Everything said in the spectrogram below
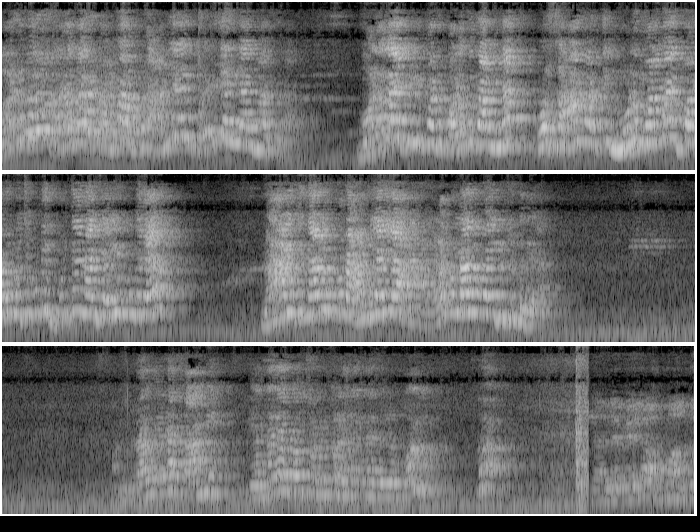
வர வர வர வர ரொம்ப அப்படி அநியாயம் பெரிய அநியாயமா இருக்குடா. மிளகாய் கிள்ளி போட்டு குழம்பு தாங்கன்னா ஒரு சாம்பாரத்தை முழு மிளகாய் போட்டு வச்சுக்கிட்டு இப்படித்தான் நான் செய்யுங்கிறேன் நாளைக்கு நாள் கூட அநியாயம் அளவில்லாத போய்கிட்டு இருக்குது பண்றாங்கடா சாமி எங்கதான் போய் சொல்லிட்டு போங்க போ. நல்ல வேளை அம்மா அந்த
